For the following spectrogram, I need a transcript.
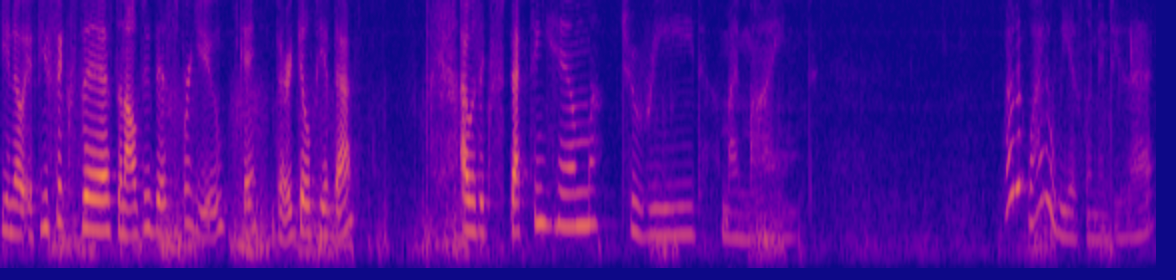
you know, if you fix this, then I'll do this for you. Okay? Very guilty of that. I was expecting him to read my mind. Why do, why do we as women do that?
